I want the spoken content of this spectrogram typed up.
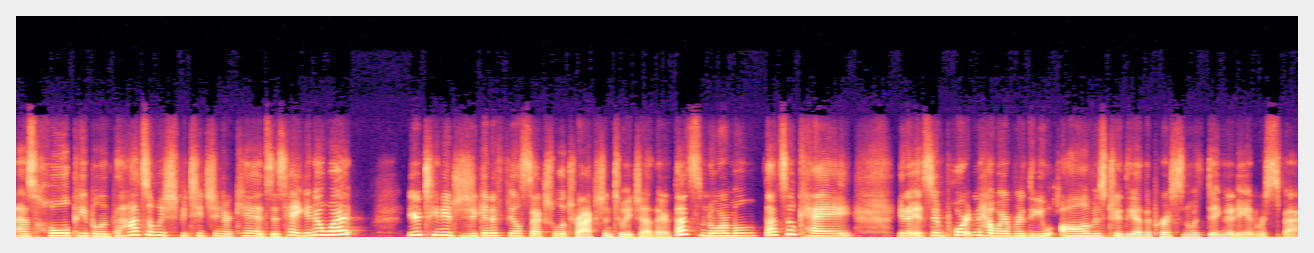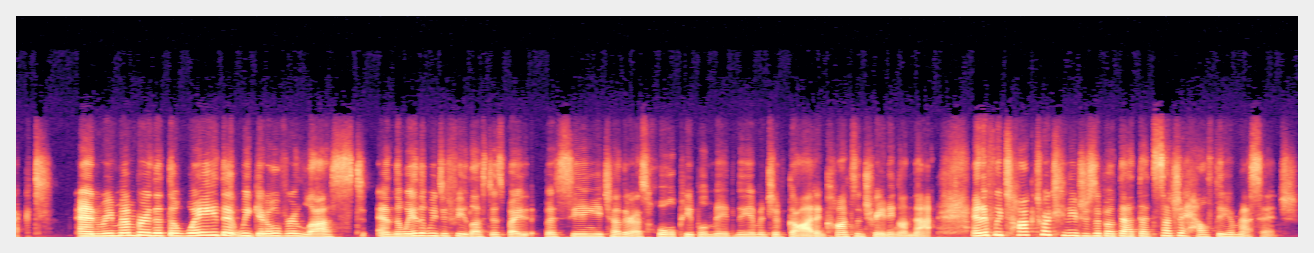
As whole people. And that's what we should be teaching our kids is hey, you know what? You're teenagers you're going to feel sexual attraction to each other. That's normal. That's okay. You know it's important however that you always treat the other person with dignity and respect. And remember that the way that we get over lust and the way that we defeat lust is by by seeing each other as whole people made in the image of god and concentrating on that. And if we talk to our teenagers about that that's such a healthier message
